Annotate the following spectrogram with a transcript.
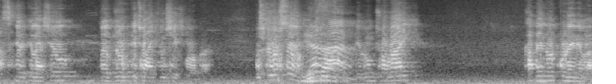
আজকের ক্লাসেও তদ্রুপ কিছু আইকিউ শিখব আমরা। বুঝতে পারছ? এবং সবাই খাতায় নোট করে নেবা।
